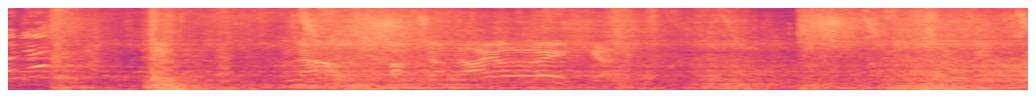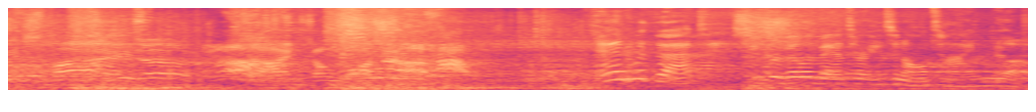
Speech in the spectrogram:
Are we having fun yet? Now comes annihilation. Spider, time to wash her out. And with that, supervillain banter hits an all-time low.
